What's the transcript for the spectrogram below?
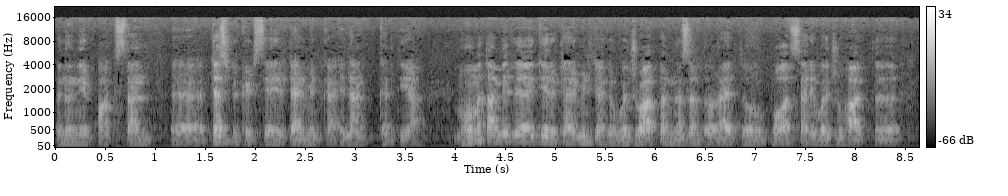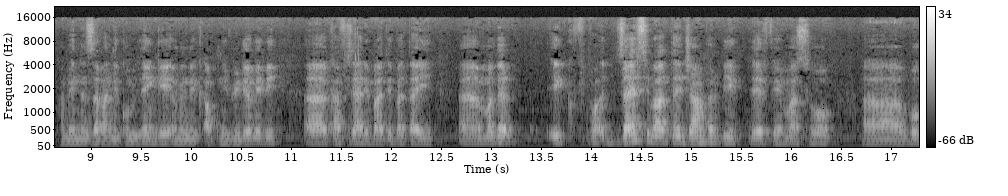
انہوں نے پاکستان ٹیسٹ کرکٹ سے ریٹائرمنٹ کا اعلان کر دیا۔ محمد عامر کے ریٹائرمنٹ کے اگر وجوہات پر نظر دہرائے تو بہت سارے وجوہات ہمیں نظر آنے کو ملیں گے۔ انہوں نے اپنی ویڈیو میں بھی کافی ساری باتیں بتائی۔ مگر ایک ظاہر سی بات ہے، جہاں پر بھی ایک پلیئر فیمس ہو وہ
